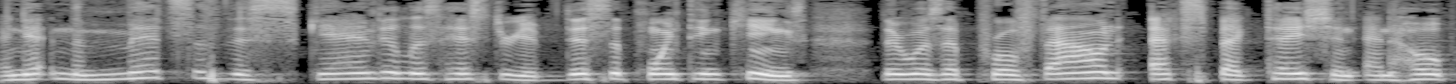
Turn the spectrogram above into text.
And yet, in the midst of this scandalous history of disappointing kings, there was a profound expectation and hope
